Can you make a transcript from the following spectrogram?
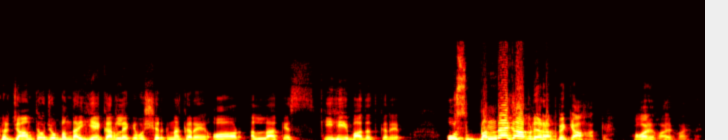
پھر جانتے ہو جو بندہ یہ کر لے کہ وہ شرک نہ کرے اور اللہ کے کی ہی عبادت کرے، اس بندے کا اپنے رب پہ کیا حق ہے؟ ہائے ہائے ہائے ہائے۔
